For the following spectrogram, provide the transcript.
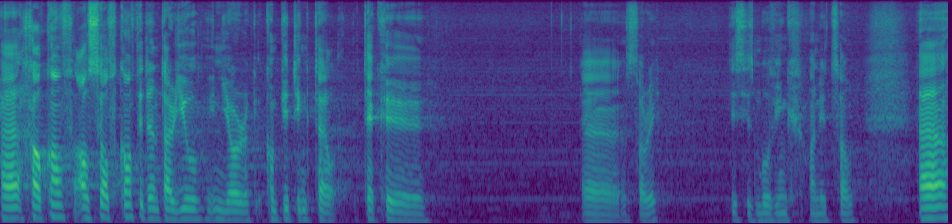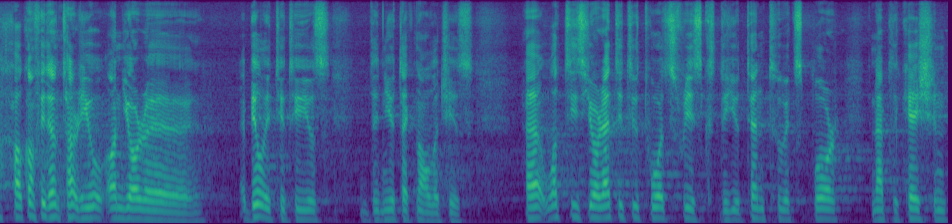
Uh, how, how self-confident are you in your computing tech? Uh, uh, sorry, this is moving on its own. Uh, how confident are you on your uh, ability to use the new technologies? Uh, what is your attitude towards risk? Do you tend to explore an application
